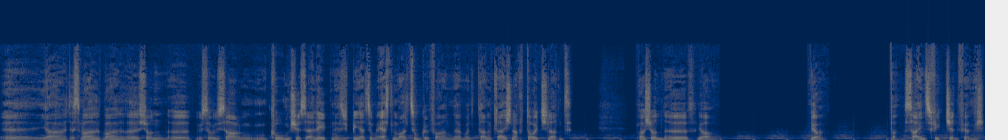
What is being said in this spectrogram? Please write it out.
Äh, ja, das war, war äh, schon, äh, wie soll ich sagen, ein komisches Erlebnis. Ich bin ja zum ersten Mal Zug gefahren ne? und dann gleich nach Deutschland. War schon, äh, ja, ja, Science Fiction für mich.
